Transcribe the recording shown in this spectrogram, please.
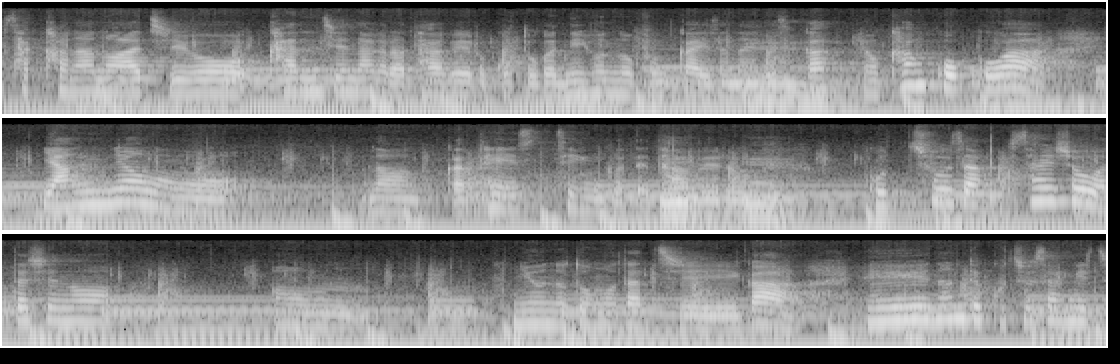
魚の味を感じながら食べることが日本の文化じゃないですか、うん。でも韓国はヤンニョムをなんかテイスティングで食べる、うんうん。コチュジャン最初私の、うん、日本の友達が「えー、なんでコチュジャンについ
